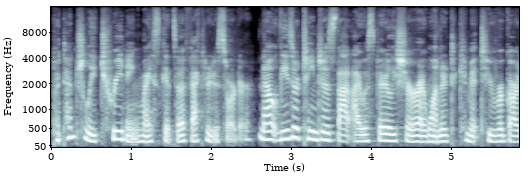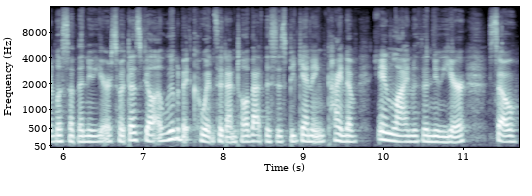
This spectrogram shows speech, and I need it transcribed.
potentially treating my schizoaffective disorder. Now, these are changes that I was fairly sure I wanted to commit to regardless of the new year. So it does feel a little bit coincidental that this is beginning kind of in line with the new year. So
